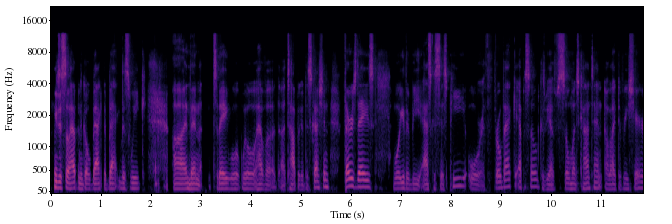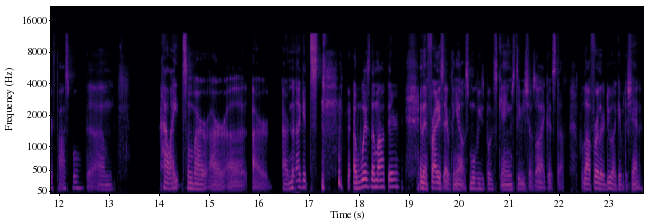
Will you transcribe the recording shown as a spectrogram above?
we just so happen to go back to back this week, uh, and then today we'll we'll have a, a, topic of discussion. Thursdays will either be Ask a CSP or a throwback episode because we have so much content. I'd like to reshare if possible. The um, highlight some of our our uh, our our nuggets of wisdom out there. And then Fridays, everything else movies, books, games, TV shows, all that good stuff. Without further ado, I give it to Shannon.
